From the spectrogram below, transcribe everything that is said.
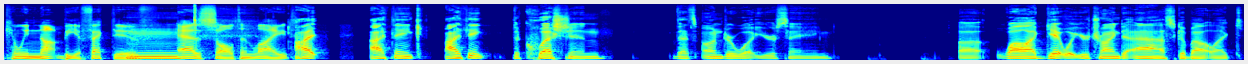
can we not be effective Mm. as salt and light? I I think I think the question that's under what you're saying uh while I get what you're trying to ask about like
